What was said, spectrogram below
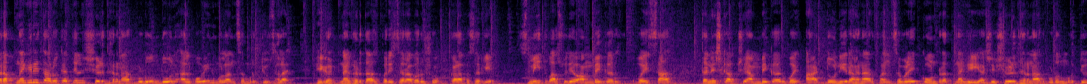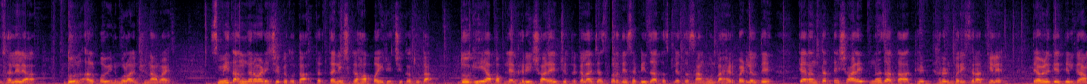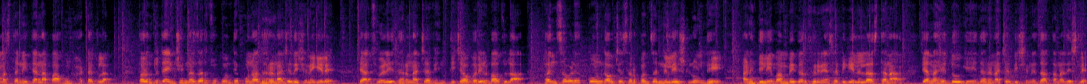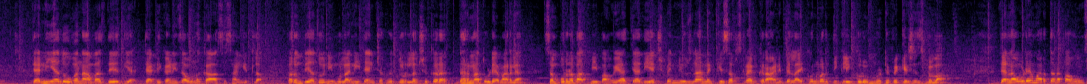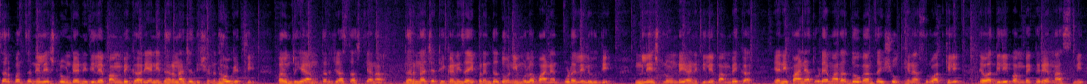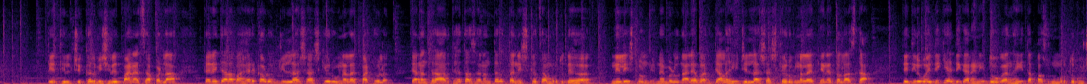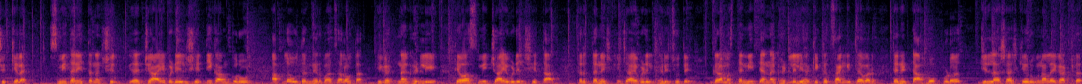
रत्नागिरी तालुक्यातील शिळ धरणात बुडून दोन अल्पवयीन मुलांचा मृत्यू झालाय. ही घटना घडताच परिसरावर शोककळा पसरली आहे स्मित वासुदेव आंबेकर वय सात तनिष्क अक्षय आंबेकर वय आठ दोन्ही राहणार फणसवळे कोण रत्नागिरी अशी शिळ धरणात बुडून मृत्यू झालेल्या दोन अल्पवयीन मुलांची नावं आहेत. स्मित अंगणवाडीत शिकत होता तर तनिष्क हा पहिलीत शिकत होता. दोघेही आपापल्या घरी शाळेत चित्रकलाच्या स्पर्धेसाठी जात असल्याचं सांगून बाहेर पडले होते. त्यानंतर ते शाळेत न जाता थेट धरण परिसरात गेले. त्यावेळी तेथील ग्रामस्थांनी त्यांना पाहून हटकलं. परंतु त्यांची नजर चुकून ते पुन्हा धरणाच्या दिशेने गेले. त्याचवेळी धरणाच्या भिंतीच्या वरील बाजूला फणसवळे कोण गावचे सरपंच निलेश लोंढे आणि दिलीप आंबेकर फिरण्यासाठी गेलेला असताना त्यांना हे दोघेही धरणाच्या दिशेने जाताना दिसले. त्यांनी या दोघांना आवाज देत त्या ठिकाणी जाऊ नका असं सांगितलं. परंतु या दोन्ही मुलांनी त्यांच्याकडे दुर्लक्ष करत धरणात उड्या मारल्या. संपूर्ण बातमी पाहूया. त्याआधी एच पी एन न्यूजला नक्की सबस्क्राईब करा आणि बेल आयकॉनवरती क्लिक करून नोटिफिकेशन्स मिळवा. त्यांना उड्या मारताना पाहून सरपंच निलेश लोंडे आणि दिलीप आंबेकर यांनी धरणाच्या दिशेने धाव घेतली. परंतु हे अंतर जास्त असल्यानं धरणाच्या ठिकाणी जाईपर्यंत दोन्ही मुलं पाण्यात बुडालेली होती. निलेश लोंडे आणि दिलीप आंबेकर यांनी पाण्यात उड्या मारत दोघांचाही शोध घेण्यास सुरुवात केली. तेव्हा दिलीप आंबेकर यांना स्मित तेथील चिखल मिश्रित पाण्यात सापडला. त्यांनी त्याला बाहेर काढून जिल्हा शासकीय रुग्णालयात पाठवलं. त्यानंतर अर्ध्या तासानंतर तनिष्कचा मृतदेह निलेश लोंढेंना मिळून आल्यावर त्यालाही जिल्हा शासकीय रुग्णालयात नेण्यात आला असता. तेथील वैद्यकीय अधिकाऱ्यांनी दोघांनाही तपासून मृत घोषित केलाय. स्मित आणि तनक्षचे आई वडील शेती काम करून आपला उदरनिर्वाह चालवतात. ही घटना घडली तेव्हा स्मितचे आई वडील शेतात तर तनिष्कचे आई वडील घरीच होते. ग्रामस्थांनी त्यांना घडलेली हकीकत सांगितल्यावर त्यांनी टाहो फोडत जिल्हा शासकीय रुग्णालय गाठलं.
